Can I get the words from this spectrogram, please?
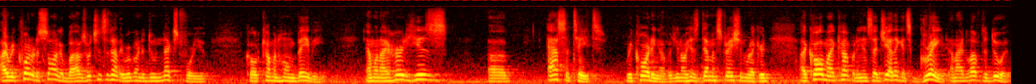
I recorded a song of Bob's, which incidentally we're going to do next for you, called Coming Home Baby. And when I heard his uh, acetate recording of it, you know, his demonstration record, I called my company and said, gee, I think it's great, and I'd love to do it.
